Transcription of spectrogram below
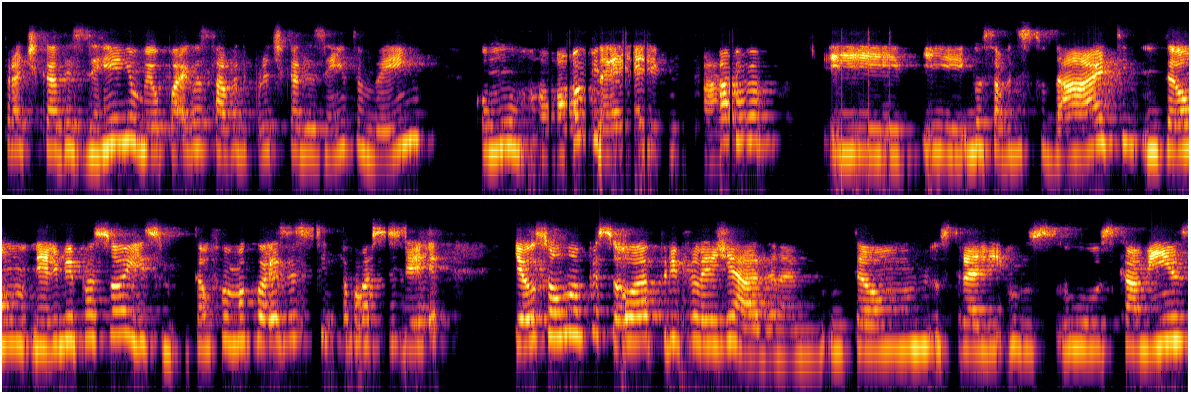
praticar desenho, meu pai gostava de praticar desenho também, como um hobby, né, ele pintava, e, e, gostava de estudar arte, então ele me passou isso. Então foi uma coisa assim que eu posso dizer que eu sou uma pessoa privilegiada, né? Então os, os, os caminhos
